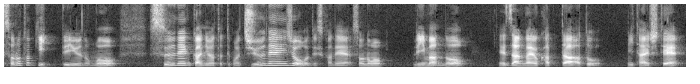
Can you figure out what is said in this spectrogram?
その時っていうのも数年間にわたって、まあ、10年以上ですかねそのリーマンの残骸を買った後に対して、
